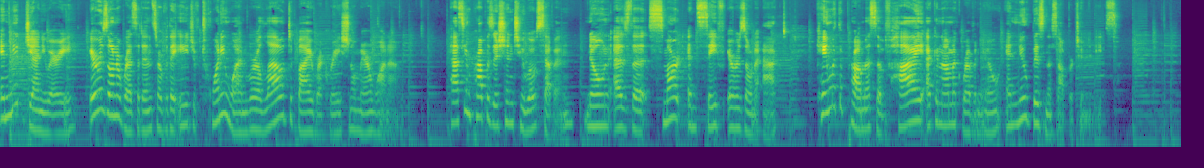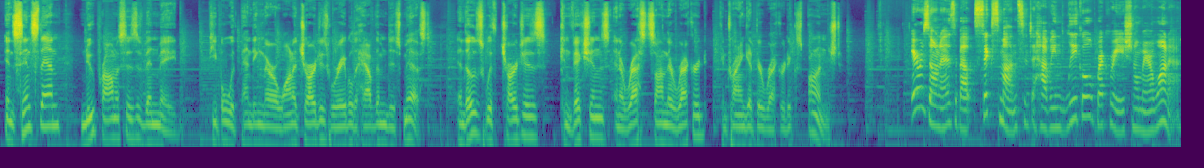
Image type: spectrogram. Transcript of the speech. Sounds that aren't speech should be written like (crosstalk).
In mid January, Arizona residents over the age of 21 were allowed to buy recreational marijuana. Passing Proposition 207, known as the Smart and Safe Arizona Act, came with the promise of high economic revenue and new business opportunities. And since then, new promises have been made. People with pending marijuana charges were able to have them dismissed, and those with charges, convictions, and arrests on their record can try and get their record expunged. Arizona is about six months into having legal recreational marijuana.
